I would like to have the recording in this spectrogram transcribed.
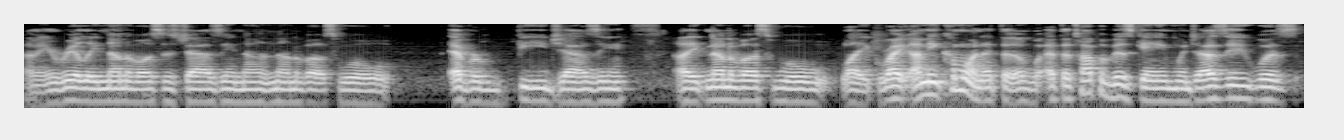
I mean, really, none of us is Jasi. None none of us will ever be Jasi. Like none of us will like write. I mean, come on. At the at the top of his game, when Jasi was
